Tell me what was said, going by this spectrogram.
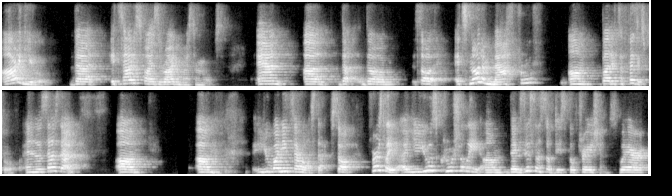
argue that it satisfies the Reidemeister moves. And uh, the, the, so it's not a math proof, um, but it's a physics proof. in the sense that um, um, you one need several steps. So firstly, uh, you use crucially um, the existence of these filtrations where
